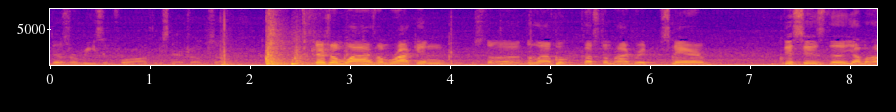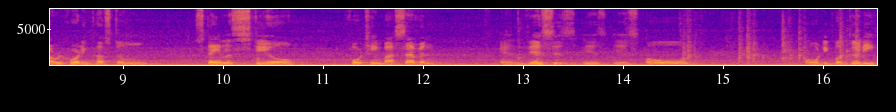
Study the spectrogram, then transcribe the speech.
there's a reason for all three snare drums. So snare drum wise, I'm rocking the, the Live Oak Custom Hybrid snare. This is the Yamaha Recording Custom stainless steel 14 by 7 and this is is is old oldie but goodie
